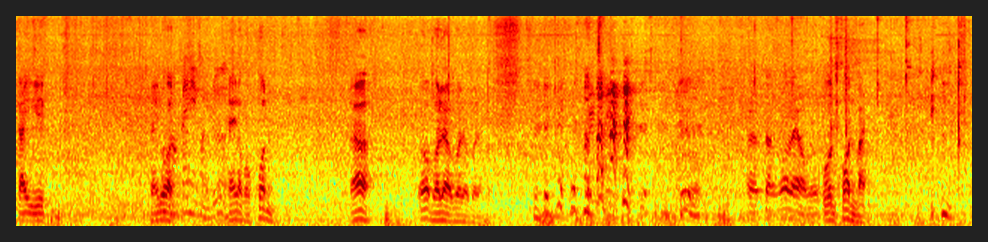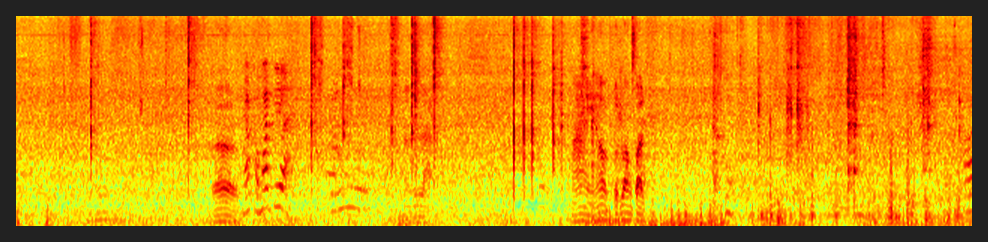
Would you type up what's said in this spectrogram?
ใช่อีกใช่รสใส่ให้ข่อยเด้อใช่เราก็ข้นเออเออพอแล้วพอแล้วพอแล้วเออตั้งก็แล้วข้นข้นไปเออนะขอมาเตี้ยนั่นละ มาให้เขาทดลองก่อนอ้า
